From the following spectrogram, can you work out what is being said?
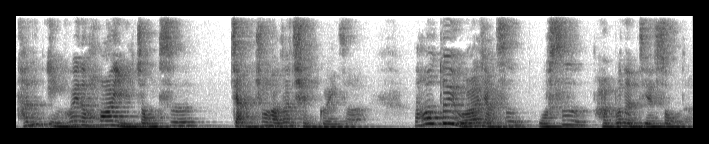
很隐晦的话语中是讲出他的潜规则，然后对于我来讲是我是很不能接受的。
